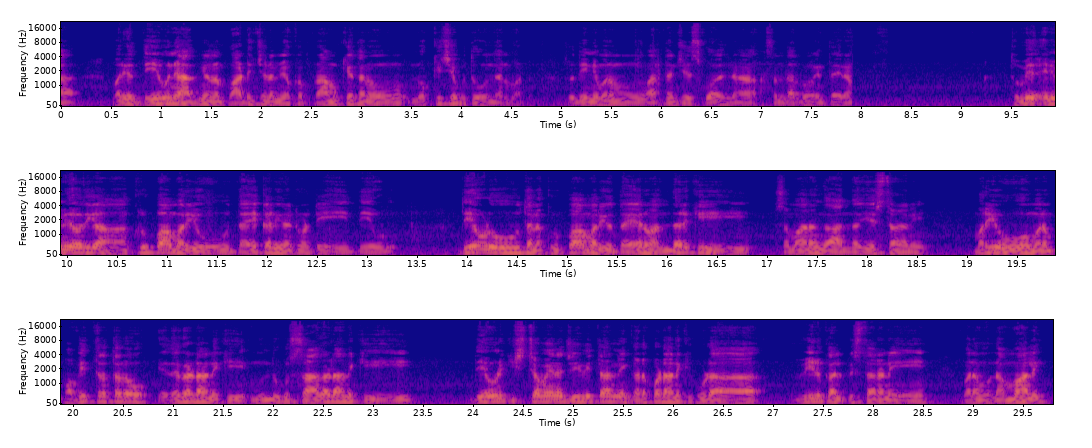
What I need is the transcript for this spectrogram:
మరియు దేవుని ఆజ్ఞలను పాటించడం యొక్క ప్రాముఖ్యతను నొక్కి చెబుతూ ఉందన్నమాట. సో దీన్ని మనము అర్థం చేసుకోవాల్సిన సందర్భం ఎంతైనా తొమ్మిది ఎనిమిదవదిగా కృప మరియు దయ కలిగినటువంటి దేవుడు. దేవుడు తన కృప మరియు దయను అందరికీ సమానంగా అందజేస్తాడని మరియు మనం పవిత్రతలో ఎదగడానికి ముందుకు సాగడానికి దేవునికి ఇష్టమైన జీవితాన్ని గడపడానికి కూడా వీలు కల్పిస్తారని మనము నమ్మాలి.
